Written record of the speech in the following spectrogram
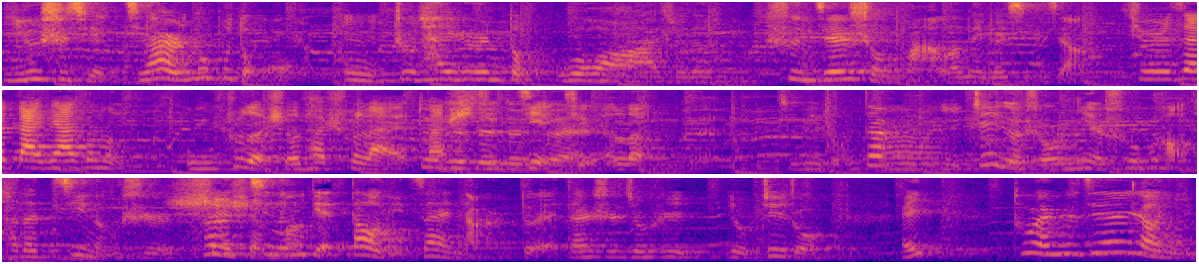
一个事情其他人都不懂，嗯，只有他一个人懂，哇，觉得瞬间升华了那个形象。就是在大家都很无助的时候，他出来把事情解决了。就那种，但是你这个时候你也说不好他的技能是他的技能点到底在哪儿，对，但是就是有这种，哎，突然之间让你，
